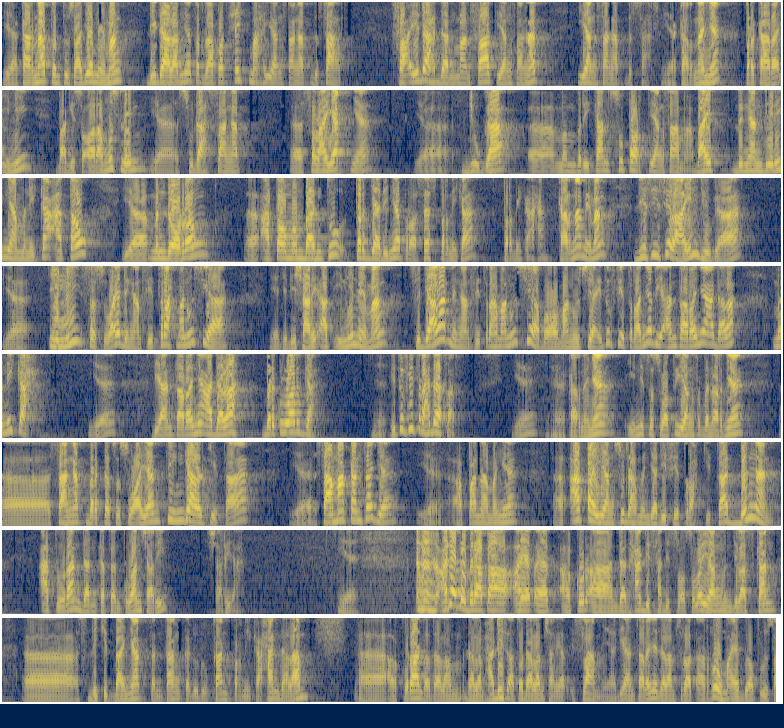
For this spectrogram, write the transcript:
Ya, karena tentu saja memang di dalamnya terdapat hikmah yang sangat besar. Faedah dan manfaat yang sangat yang sangat besar. Ya, karenanya perkara ini bagi seorang muslim ya sudah sangat uh, selayaknya ya juga uh, memberikan support yang sama, baik dengan dirinya menikah atau ya mendorong uh, atau membantu terjadinya proses pernikah pernikahan. Karena memang di sisi lain juga ya ini sesuai dengan fitrah manusia. Ya, jadi syariat ini memang sejalan dengan fitrah manusia bahwa manusia itu fitrahnya di antaranya adalah menikah. Ya, di antaranya adalah berkeluarga. Ya, itu fitrah dasar. Ya, ya, karenanya ini sesuatu yang sebenarnya uh, sangat berkesesuaian. Tinggal kita ya samakan saja ya apa namanya Eh, apa yang sudah menjadi fitrah kita dengan aturan dan ketentuan syari syariat. Ya. Ada beberapa ayat-ayat Al-Qur'an dan hadis-hadis Rasulullah yang menjelaskan uh, sedikit banyak tentang kedudukan pernikahan dalam uh, Al-Qur'an atau dalam dalam hadis atau dalam syariat Islam ya. Di antaranya dalam surat Ar-Rum ayat 21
